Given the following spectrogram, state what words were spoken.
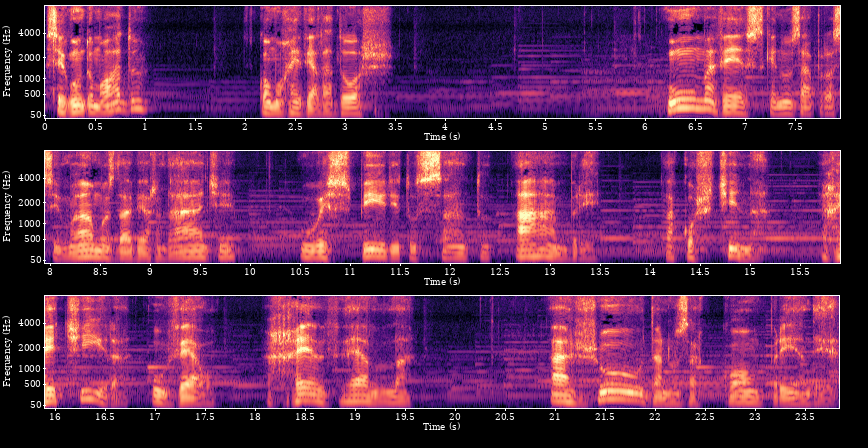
Segundo modo, como revelador. Uma vez que nos aproximamos da verdade, o Espírito Santo abre a cortina, retira o véu, revela ajuda-nos a compreender,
